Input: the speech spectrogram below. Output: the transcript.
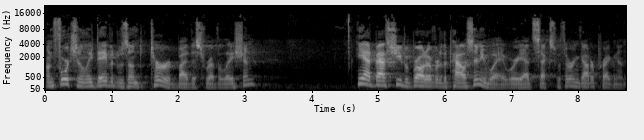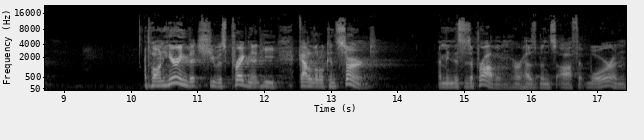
Unfortunately, David was undeterred by this revelation. He had Bathsheba brought over to the palace anyway, where he had sex with her and got her pregnant. Upon hearing that she was pregnant, he got a little concerned. I mean, this is a problem. Her husband's off at war and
